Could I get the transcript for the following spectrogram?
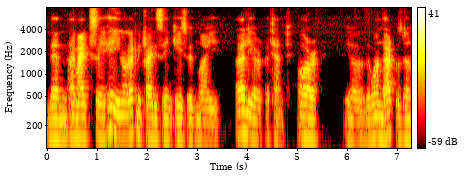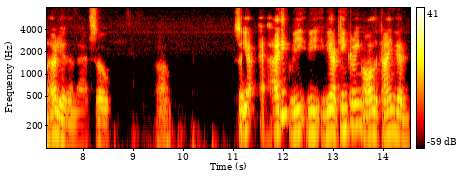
then I might say, hey, you know, let me try the same case with my earlier attempt, or you know, the one that was done earlier than that. So, um, so yeah, I I think we, we we are tinkering all the time. We are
